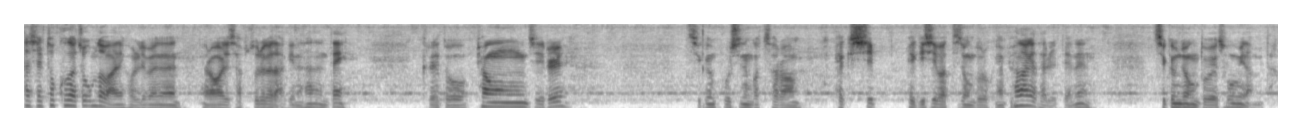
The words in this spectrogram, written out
사실 토크가 조금 더 많이 걸리면은 여러 가지 잡소리가 나기는 하는데 그래도 평지를 지금 보시는 것처럼 110, 120W 정도로 그냥 편하게 달릴 때는 지금 정도의 소음이 납니다.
